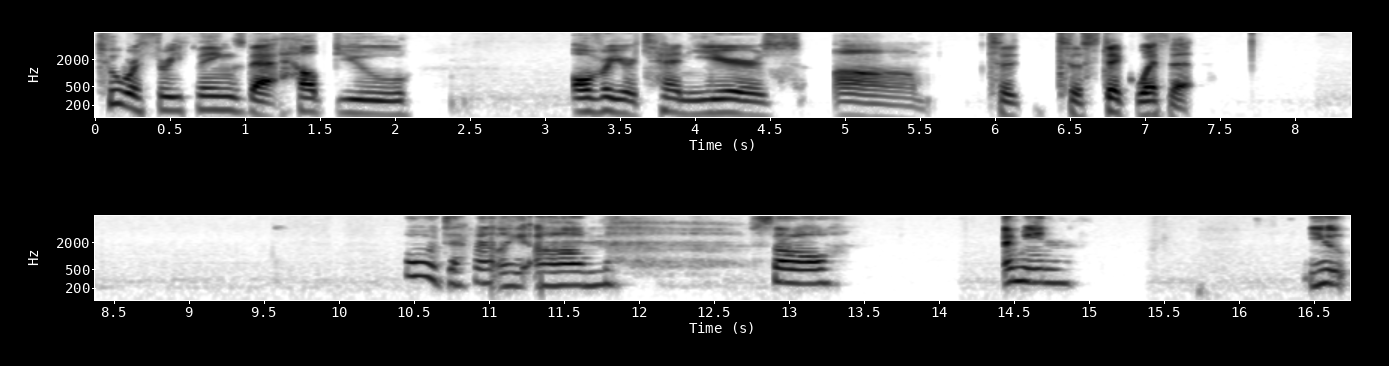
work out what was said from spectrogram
two or three things that helped you over your ten years, um, to to stick with it? Oh, definitely. Um, so, I mean, you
